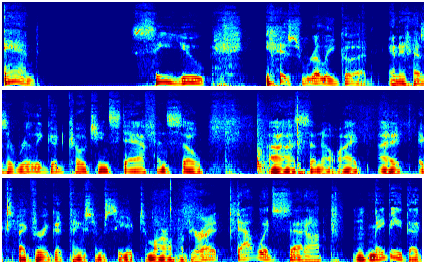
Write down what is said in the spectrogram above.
And CU is really good, and it has a really good coaching staff, and so. Uh, so no, I I expect very good things from CU tomorrow. Hope you're right. That would set up maybe the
